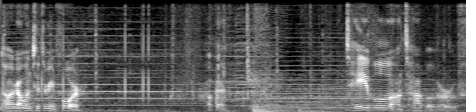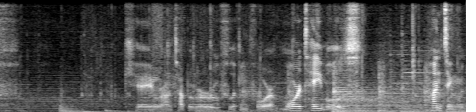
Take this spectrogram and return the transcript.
No, I got one, two, three, and four. Okay. Table on top of a roof. Okay, we're on top of a roof looking for more tables. Hunting with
